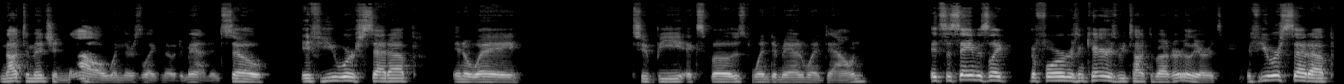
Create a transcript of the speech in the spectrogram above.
not to mention now when there's like no demand. And so if you were set up in a way to be exposed when demand went down, it's the same as like the forwarders and carriers we talked about earlier. It's if you were set up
